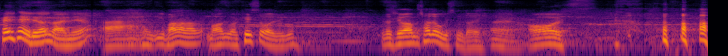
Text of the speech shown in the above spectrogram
펜트에 들어간 거 아니에요? 아, 이게 막아, 막, 막혀 있어가지고. 일단 제가 한번 찾아보겠습니다. 예. 네. 어,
